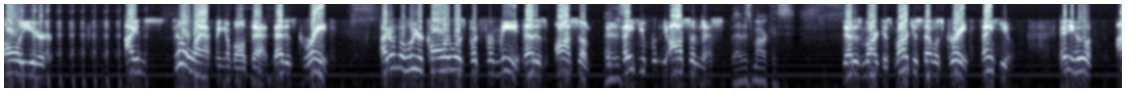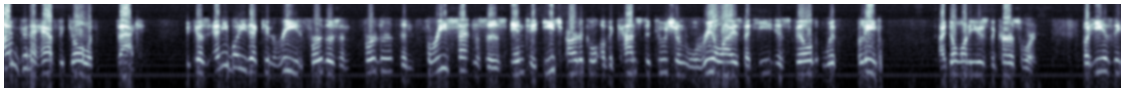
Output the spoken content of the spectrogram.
all year. I'm still laughing about that. That is great. I don't know who your caller was, but for me, that is awesome. That and is- thank you for the awesomeness. That is Marcus. That is Marcus. Marcus, that was great. Thank you. Anywho, I'm going to have to go with Beck because anybody that can read further than further than three sentences into each article of the Constitution will realize that he is filled with bleep. I don't want to use the curse word, but he is the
